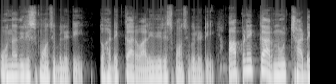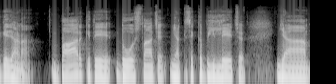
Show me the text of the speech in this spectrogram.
ਉਹਨਾਂ ਦੀ ਰਿਸਪੌਂਸਿਬਿਲਿਟੀ ਤੁਹਾਡੇ ਘਰ ਵਾਲੀ ਦੀ ਰਿਸਪੌਂਸਿਬਿਲਿਟੀ ਆਪਣੇ ਘਰ ਨੂੰ ਛੱਡ ਕੇ ਜਾਣਾ, ਬਾਹਰ ਕਿਤੇ ਦੋਸਤਾਂ 'ਚ ਜਾਂ ਕਿਸੇ ਕਬੀਲੇ 'ਚ ਜਾਂ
